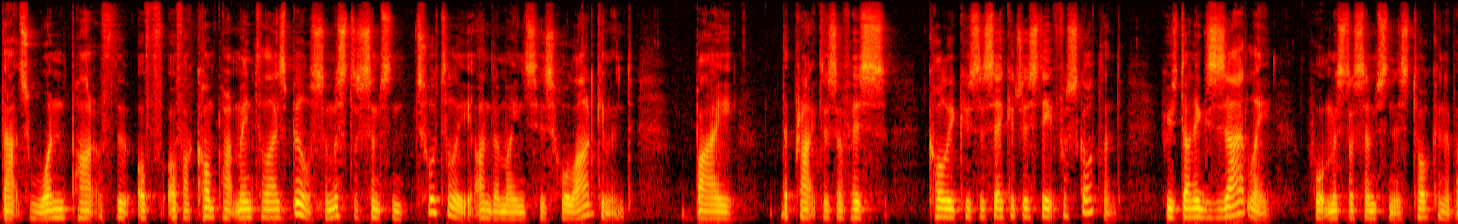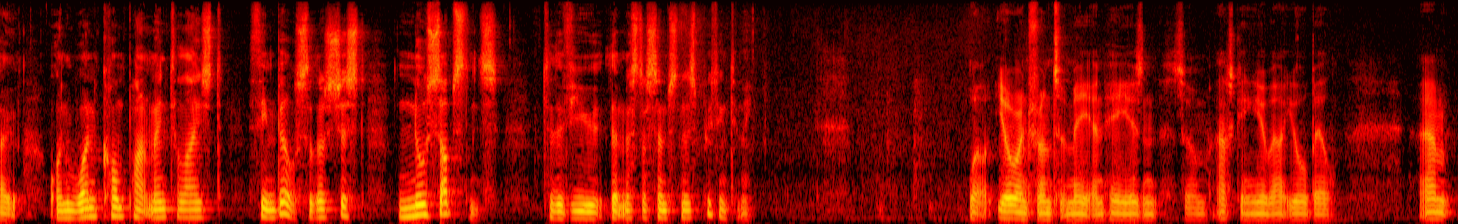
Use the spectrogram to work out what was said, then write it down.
that's one part of, the, of, of a compartmentalized bill. So Mr Simpson totally undermines his whole argument by the practice of his colleague who's the Secretary of State for Scotland, who's done exactly what Mr Simpson is talking about on one compartmentalised theme bill. So there's just no substance to the view that Mr Simpson is putting to me. Well, you're in front of me and he isn't, so I'm asking you about your bill. Um,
